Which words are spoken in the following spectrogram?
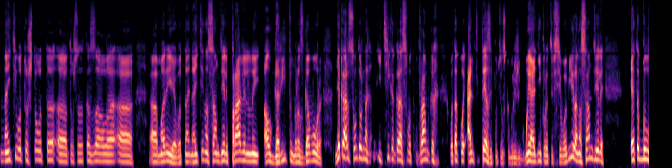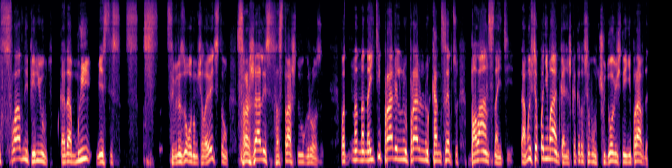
найти вот то, что, вот, э, то, что сказала э, э, Мария, вот найти на самом деле правильный алгоритм разговора. Мне кажется, он должен идти как раз вот в рамках вот такой антитезы путинскому режиму. Мы одни против всего мира. На самом деле это был славный период, когда мы вместе с, с, с цивилизованным человечеством сражались со страшной угрозой вот на, на, найти правильную, правильную концепцию, баланс найти. Да, мы все понимаем, конечно, как это все было чудовищно и неправда,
